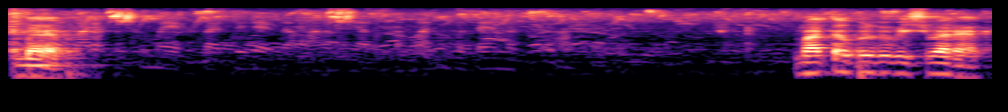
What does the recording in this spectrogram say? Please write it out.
એટલે બરાબર. એટલે. માતા ઉપર તું વિશ્વાસ રાખ.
